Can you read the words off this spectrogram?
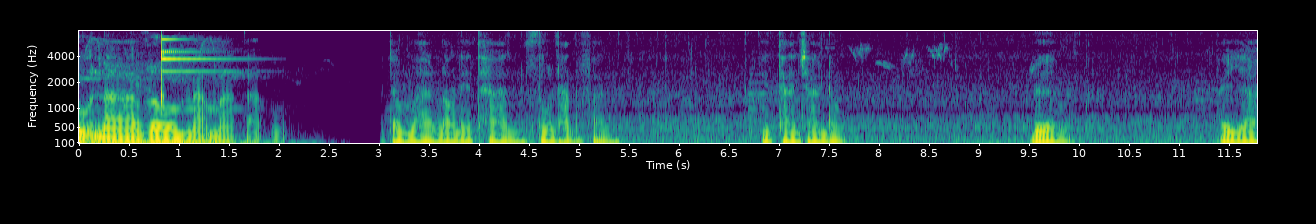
อุนาโรมนะมะอาอุจะมาเล่านิทานสู่ร้านฟัง นิทานชาดก เรื่องพญา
